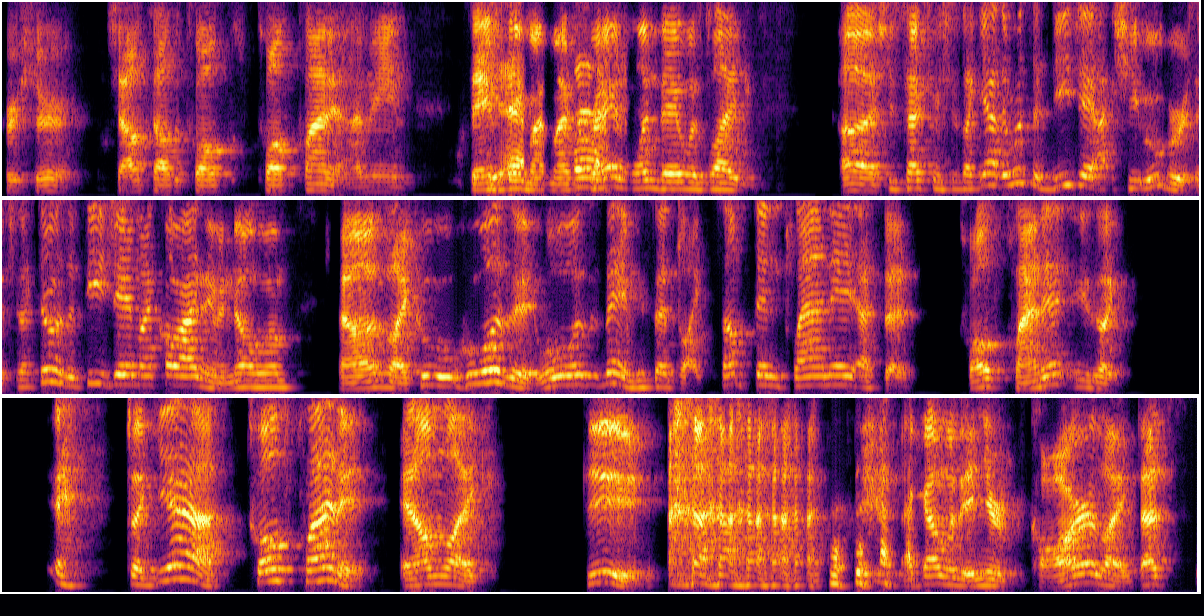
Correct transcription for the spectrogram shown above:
For sure. Shouts out to 12th, 12th Planet. I mean, same yeah. thing. My, my friend one day was like, uh, she texted me. She's like, "Yeah, there was a DJ. She Ubers, and she's like, there was a DJ in my car. I didn't even know him." And I was like, "Who? Who was it? What was his name?" He said, "Like something Planet." I said, "12th Planet." He's like, "It's like yeah, 12th Planet." And I'm like, dude that guy was in your car like that's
